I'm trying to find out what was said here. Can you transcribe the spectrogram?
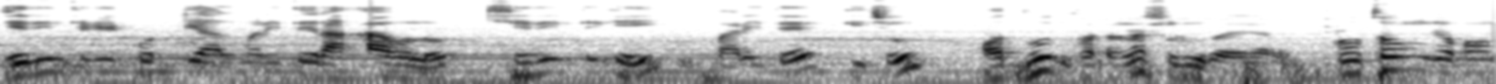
যেদিন থেকে কোটটি আলমারিতে রাখা হলো, সেদিন থেকেই বাড়িতে কিছু অদ্ভুত ঘটনা শুরু হয়ে গেল। প্রথম যখন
